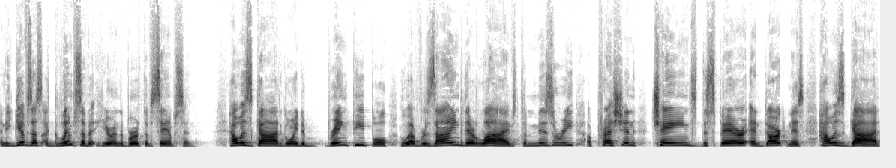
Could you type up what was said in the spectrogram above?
And he gives us a glimpse of it here in the birth of Samson. How is God going to bring people who have resigned their lives to misery, oppression, chains, despair, and darkness? How is God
